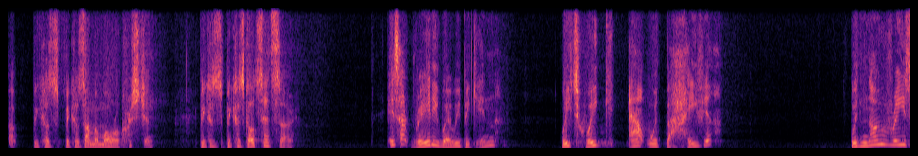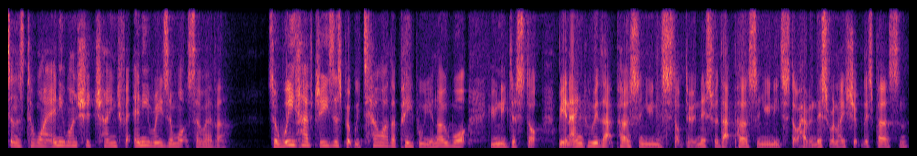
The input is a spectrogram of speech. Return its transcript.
Uh, because, because I'm a moral Christian. Because, because God said so. Is that really where we begin? We tweak outward behavior with no reason as to why anyone should change for any reason whatsoever. So we have Jesus, but we tell other people, you know what? You need to stop being angry with that person. You need to stop doing this with that person. You need to stop having this relationship with this person.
